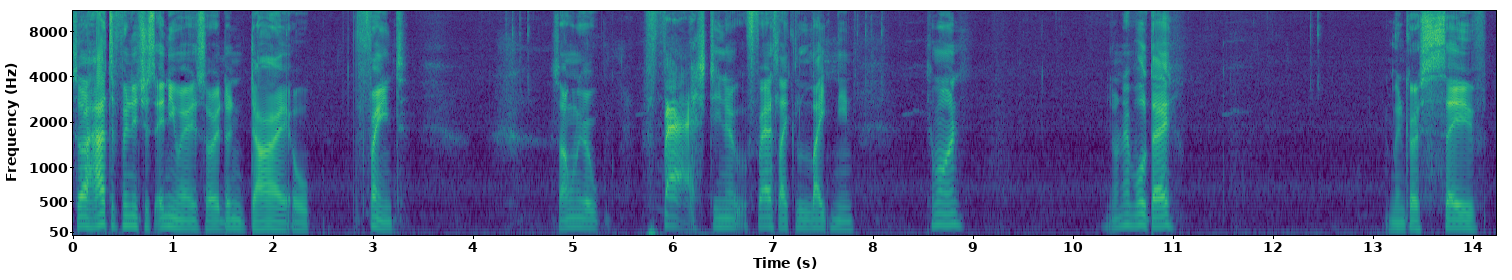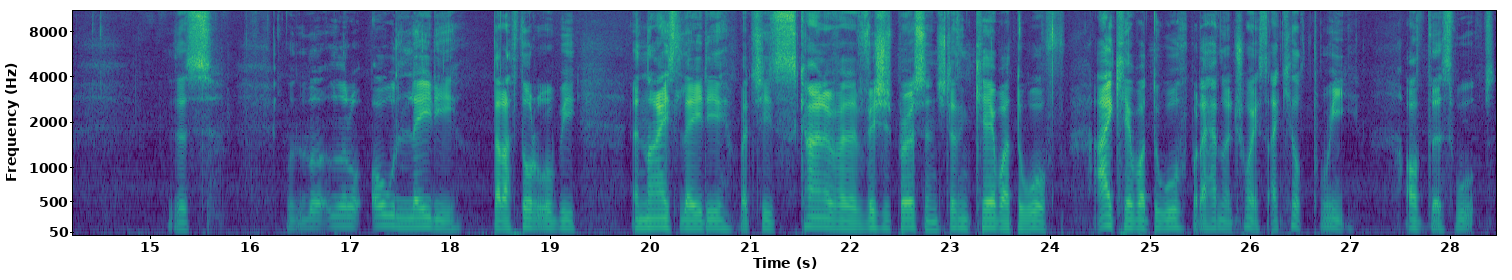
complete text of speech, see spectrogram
So I had to finish this anyway, so I don't die or faint. So I'm gonna go fast, you know, fast like lightning. Come on. You don't have all day. I'm gonna go save this little old lady that I thought would be a nice lady, but she's kind of a vicious person. She doesn't care about the wolf. I care about the wolf, but I have no choice. I killed three of these wolves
